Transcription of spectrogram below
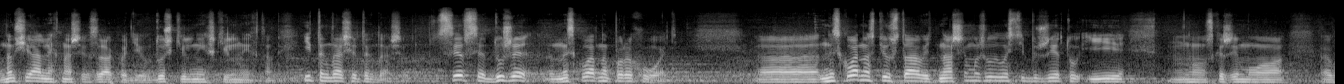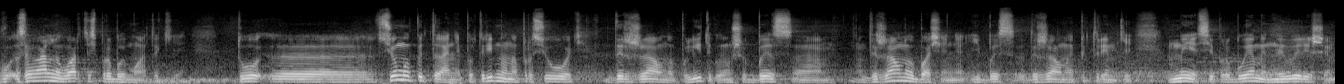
навчальних наших закладів, дошкільних, шкільних там, і так далі. І так далі. Це все дуже нескладно порахувати. Е, Нескладно співставити наші можливості бюджету і, ну, скажімо, загальну вартість проблематики. То е, в цьому питанні потрібно напрацьовувати державну політику, тому що без е, державного бачення і без державної підтримки ми ці проблеми не вирішимо.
